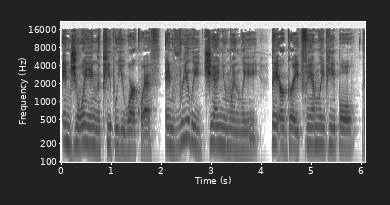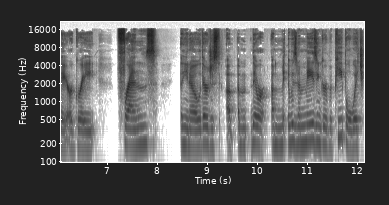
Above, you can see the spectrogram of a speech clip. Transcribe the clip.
enjoying the people you work with, and really genuinely, they are great family people. They are great friends. You know, they're just a, a, they were. A, it was an amazing group of people, which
